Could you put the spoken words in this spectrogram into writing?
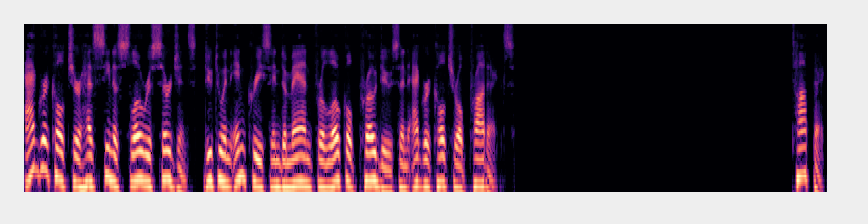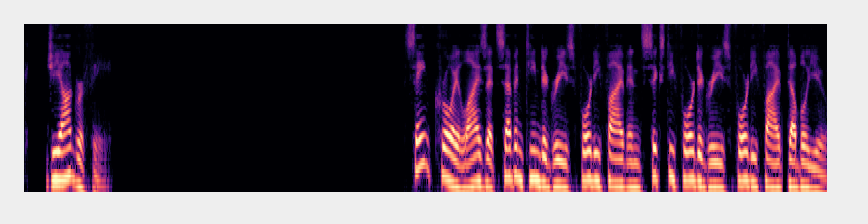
Agriculture has seen a slow resurgence, due to an increase in demand for local produce and agricultural products. Geography St. Croix lies at 17 degrees 45 and 64 degrees 45 W,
